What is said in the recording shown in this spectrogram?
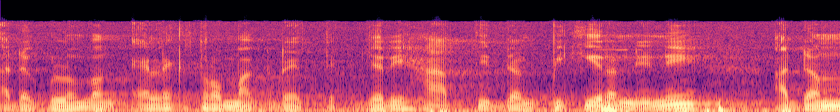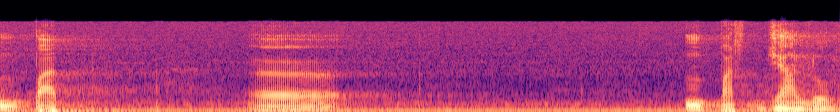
ada gelombang elektromagnetik. Jadi hati dan pikiran ini ada empat e, empat jalur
